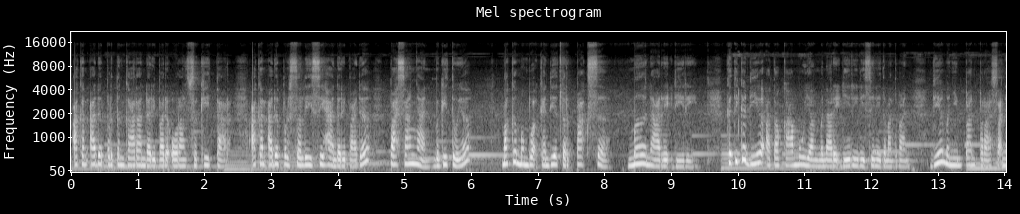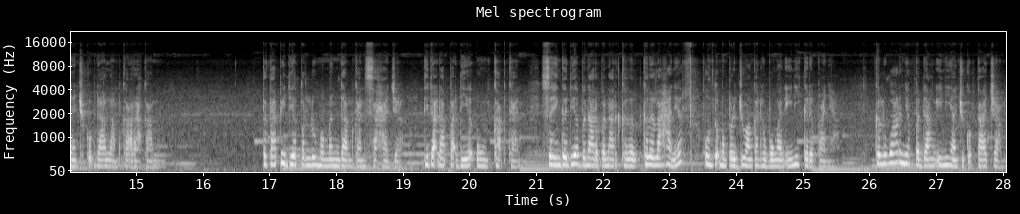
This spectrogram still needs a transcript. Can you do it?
akan ada pertengkaran daripada orang sekitar, akan ada perselisihan daripada pasangan, begitu ya? Maka membuatkan dia terpaksa menarik diri. Ketika dia atau kamu yang menarik diri di sini teman-teman, dia menyimpan perasaan yang cukup dalam ke arah kamu tetapi dia perlu memendamkan sahaja. Tidak dapat dia ungkapkan. Sehingga dia benar-benar kelelahan ya untuk memperjuangkan hubungan ini ke depannya. Keluarnya pedang ini yang cukup tajam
